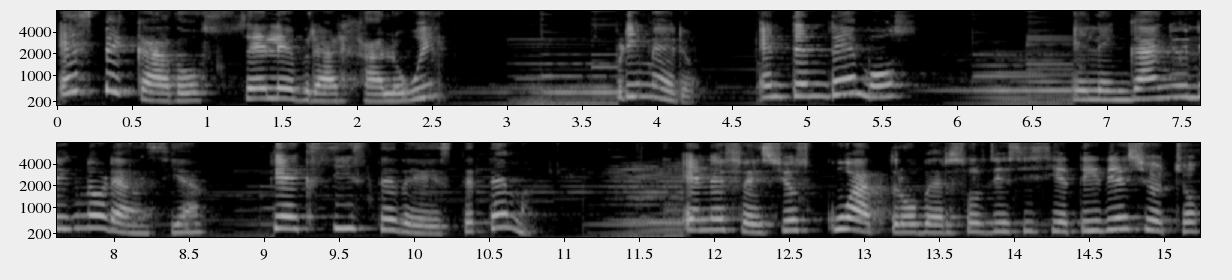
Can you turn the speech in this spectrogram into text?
¿Es pecado celebrar Halloween? Primero, entendemos el engaño y la ignorancia que existe de este tema. En Efesios 4, versos 17 y 18,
